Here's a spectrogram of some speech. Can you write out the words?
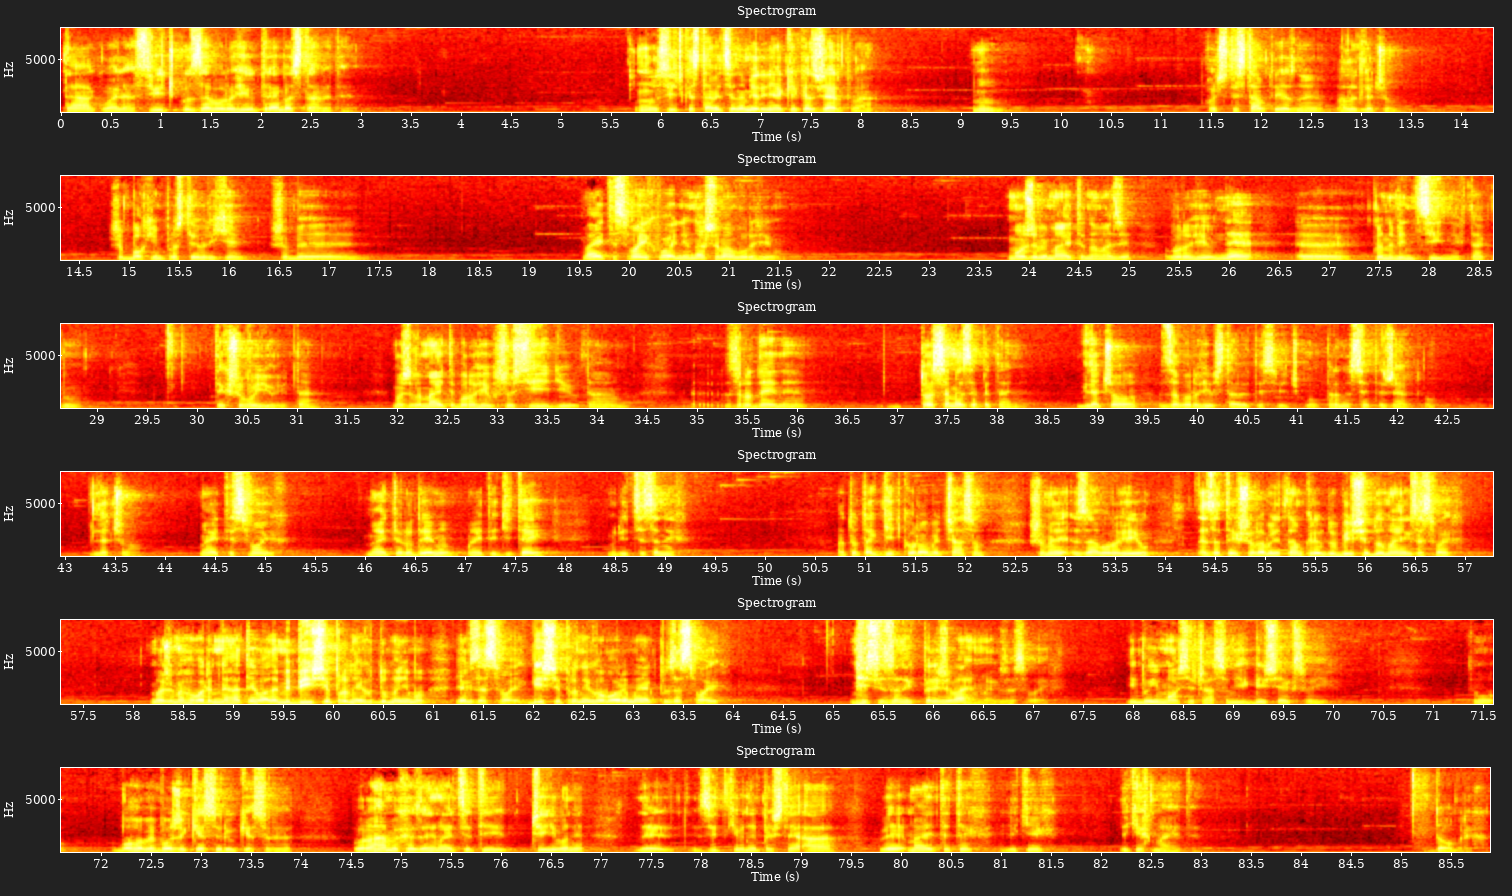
Так, Валя, свічку за ворогів треба ставити. Ну, свічка ставиться намірення, як якась жертва. Ну, хочете ставте, я знаю, але для чого? Щоб Бог їм простив гріхи, щоб. е, Маєте своїх воїнів, наше вам ворогів. Може, ви маєте на увазі ворогів не е, конвенційних, так, ну, тих, що воюють, так? Може, ви маєте ворогів сусідів, там, е, з родини. То саме запитання. Для чого за ворогів ставити свічку, приносити жертву? Для чого? Маєте своїх, маєте родину, маєте дітей, моліться за них. А то так дідько робить часом, що ми за ворогів, за тих, що роблять нам кривду, більше думаємо, як за своїх. Може, ми говоримо негатив, але ми більше про них думаємо, як за своїх. Більше про них говоримо, як за своїх. Більше за них переживаємо, як за своїх. І боїмося часом їх більше, як своїх. Тому Богові Боже, кесарю кесарю. Ворогами хай займаються ті, чиї вони, е, звідки вони прийшли, а ви маєте тих, яких, яких маєте. Добрих.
